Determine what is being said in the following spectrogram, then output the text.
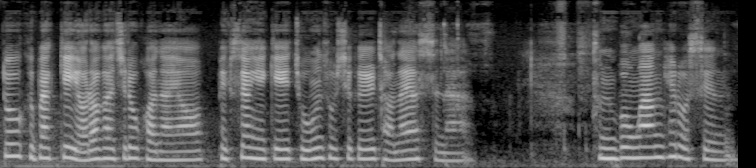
또 그 밖에 여러 가지로 권하여 백성에게 좋은 소식을 전하였으나 분봉왕 헤롯은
